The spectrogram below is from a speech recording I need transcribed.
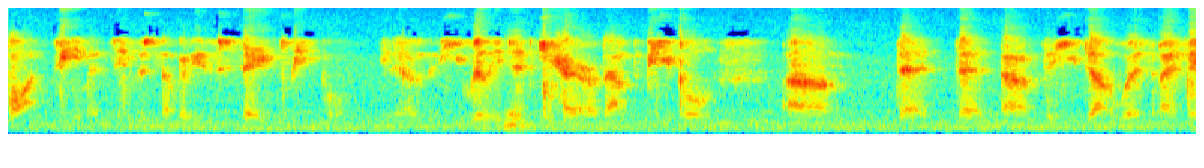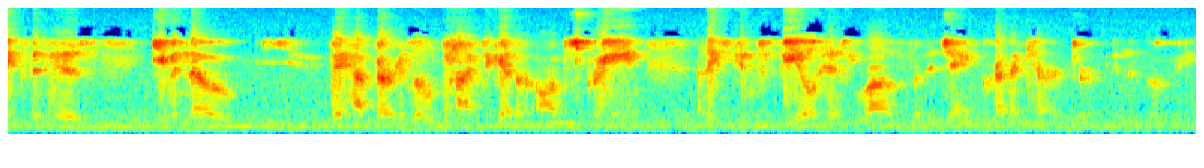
fought demons. He was somebody who saved people. You know that he really did care about the people um, that that um, that he dealt with. And I think that his even though you- they have very little time together on screen, I think you can feel his love for the Jane Crenna character in the movie.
